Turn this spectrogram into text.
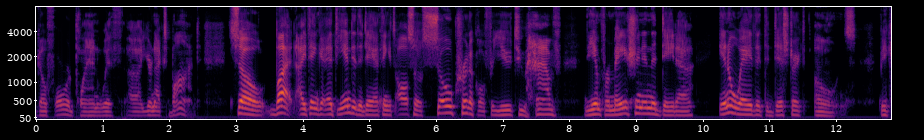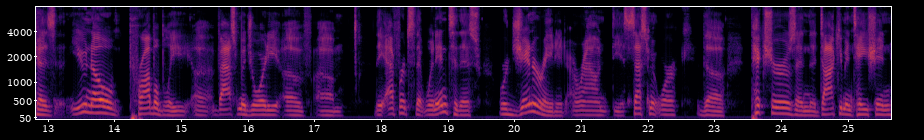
go forward plan with uh, your next bond. So, but I think at the end of the day, I think it's also so critical for you to have the information and the data in a way that the district owns. Because you know probably a vast majority of um, the efforts that went into this were generated around the assessment work, the pictures and the documentation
